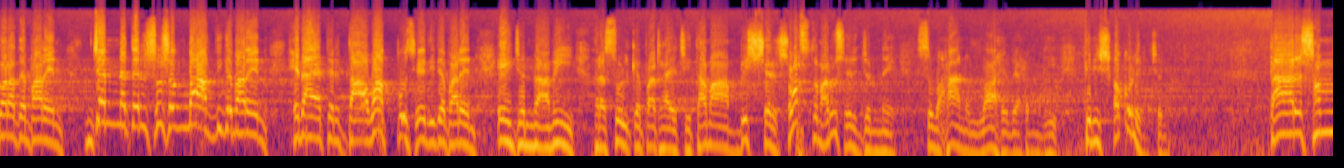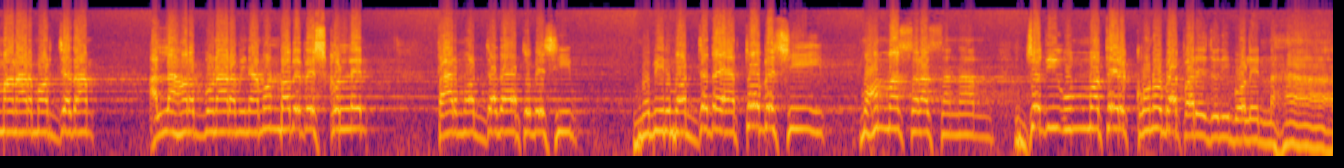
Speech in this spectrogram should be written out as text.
করাতে পারেন, জান্নাতের সুসংবাদ দিতে পারেন, হেদায়েতের দাওয়াত পৌঁছে দিতে পারেন। এই জন্য আমি রাসূলকে পাঠাইছি তাম বিশ্বের সমস্ত মানুষের জন্য, সুবহানাল্লাহি তিনি সকলের জন্য। তার সম্মান আর মর্যাদা আল্লাহ রাব্বুল আলামিন এমন ভাবে পেশ করলেন, তার মর্যাদা এত বেশি, নবীর মর্যাদা এত বেশি, মোহাম্মদ সাল্লাম যদি উম্মতের কোনো ব্যাপারে যদি বলেন হ্যাঁ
